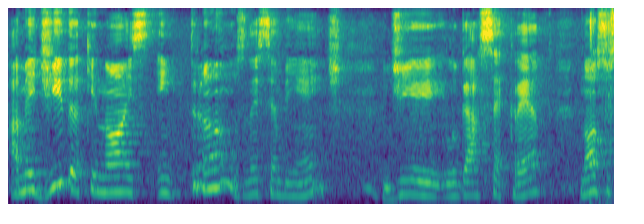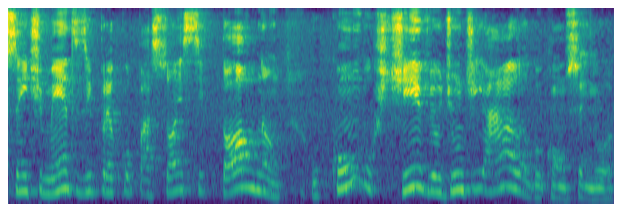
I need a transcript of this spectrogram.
À medida que nós entramos nesse ambiente de lugar secreto, nossos sentimentos e preocupações se tornam o combustível de um diálogo com o Senhor.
